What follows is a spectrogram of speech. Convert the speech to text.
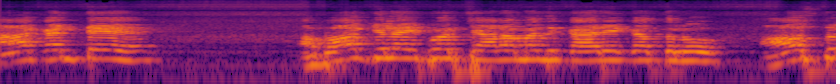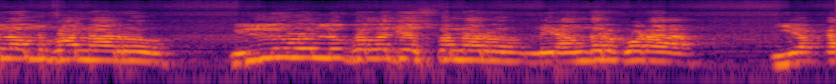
నాకంటే అభాగ్యులైపోయారు చాలామంది కార్యకర్తలు ఆస్తులు అమ్ముకున్నారు ఇల్లు ఒళ్ళు గుల్ల చేసుకున్నారు. మీరందరూ కూడా ఈ యొక్క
